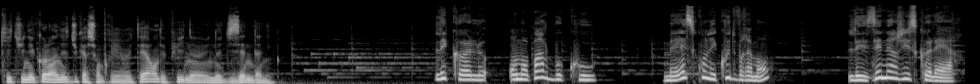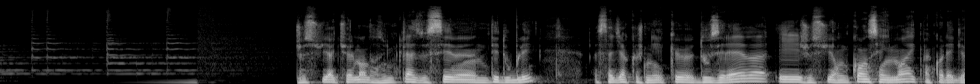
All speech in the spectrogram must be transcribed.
qui est une école en éducation prioritaire depuis une, une dizaine d'années. L'école, on en parle beaucoup. Mais est-ce qu'on l'écoute vraiment? Les énergies scolaires. Je suis actuellement dans une classe de CE1 dédoublée, c'est-à-dire que je n'ai que 12 élèves et je suis en conseillement avec ma collègue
